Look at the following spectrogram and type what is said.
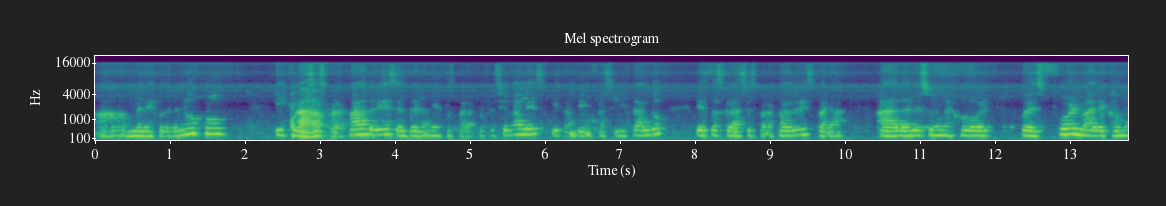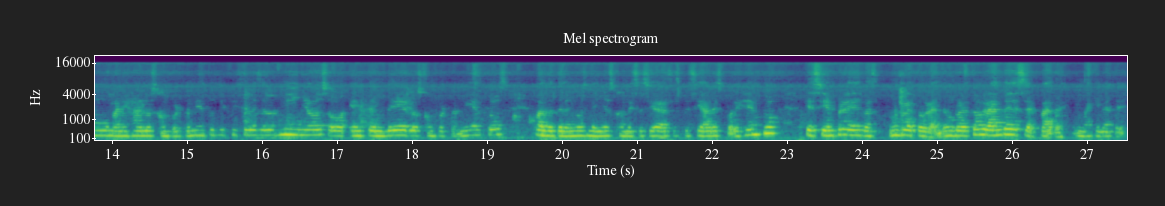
uh, manejo del enojo y clases para padres, entrenamientos para profesionales y también facilitando estas clases para padres para ah, darles una mejor pues forma de cómo manejar los comportamientos difíciles de los niños o entender los comportamientos cuando tenemos niños con necesidades especiales, por ejemplo, que siempre es un reto grande. Un reto grande de ser padre, imagínate.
